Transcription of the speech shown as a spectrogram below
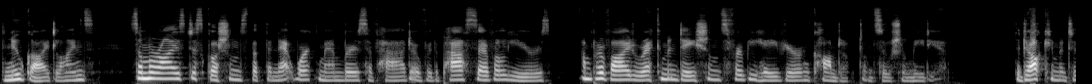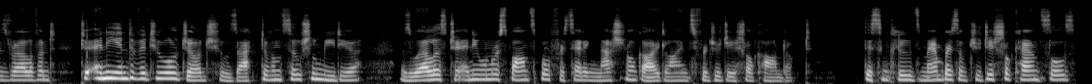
The new guidelines summarise discussions that the network members have had over the past several years and provide recommendations for behaviour and conduct on social media. The document is relevant to any individual judge who is active on social media as well as to anyone responsible for setting national guidelines for judicial conduct. This includes members of judicial councils,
